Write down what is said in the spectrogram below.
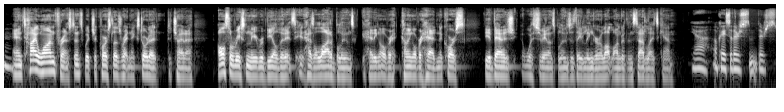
mm. and Taiwan, for instance, which of course lives right next door to, to China, also recently revealed that it's it has a lot of balloons heading over coming overhead, and of course, the advantage with surveillance balloons is they linger a lot longer than satellites can. Yeah. Okay. So there's there's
